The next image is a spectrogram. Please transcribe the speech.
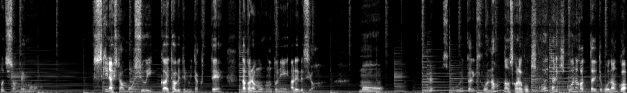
ポジションでもう、好きな人はもう週1回食べてるみたくって、だからもう本当にあれですよ。もう、あれ？聞こえたり聞こえ、何なんですかね？こう聞こえたり聞こえなかったりって、こうなんか、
